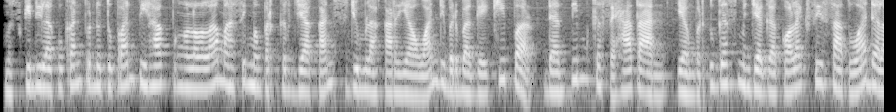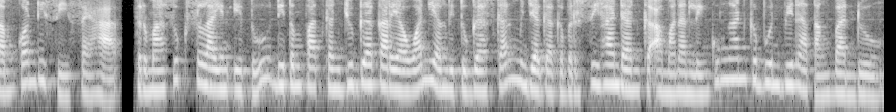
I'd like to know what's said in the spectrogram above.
Meski dilakukan penutupan, pihak pengelola masih memperkerjakan sejumlah karyawan di berbagai keeper dan tim kesehatan yang bertugas menjaga koleksi satwa dalam kondisi sehat. Termasuk selain itu, ditempatkan juga karyawan yang ditugaskan menjaga kebersihan dan keamanan lingkungan kebun binatang Bandung.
